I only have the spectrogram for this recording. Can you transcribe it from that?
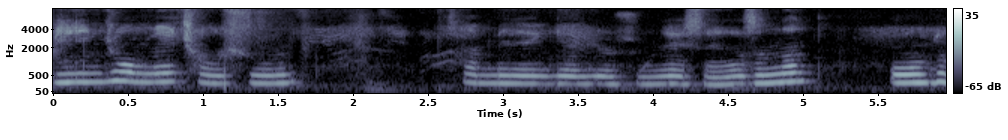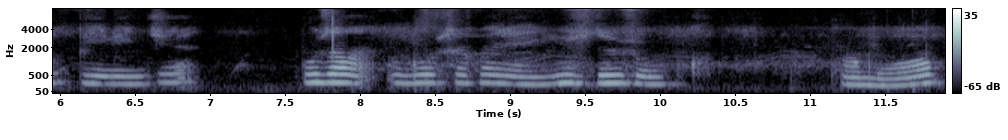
birinci olmaya çalışıyorum. Sen beni engelliyorsun. Neyse en azından olduk birinci. Bu zaman bu sefer yani yüzde yüz olduk. Tamam.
